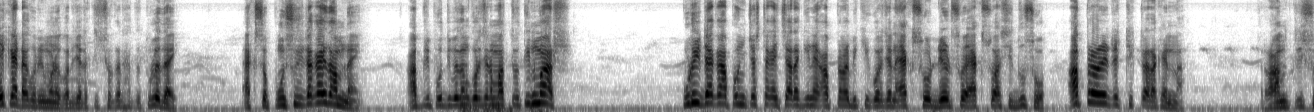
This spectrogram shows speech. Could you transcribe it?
এ ক্যাটাগরি মনে করে, যেটা কৃষকের হাতে তুলে দেয়। একশো পঁয়ষট্টি টাকায় দাম নেয় আপনি প্রতিবেদন করেছেন মাত্র তিন মাস। কুড়ি টাকা, পঞ্চাশ টাকায় চারা কিনে আপনারা বিক্রি করেছেন একশো, দেড়শো, একশো আশি, দুশো। আপনারা রেটে ঠিকঠাক রাখেন না। রামকৃষ্ণ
